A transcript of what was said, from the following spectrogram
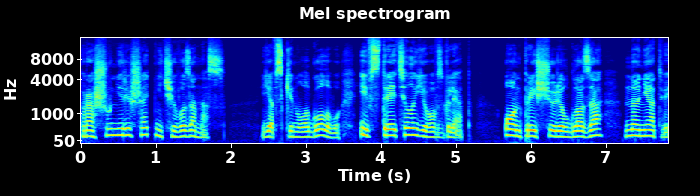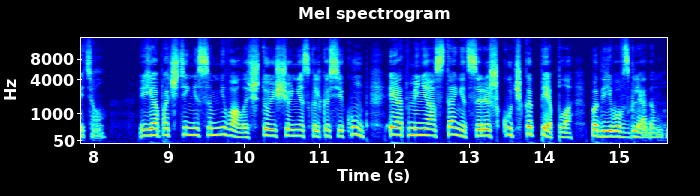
«Прошу не решать ничего за нас». Я вскинула голову и встретила его взгляд. Он прищурил глаза, но не ответил. Я почти не сомневалась, что еще несколько секунд, и от меня останется лишь кучка пепла под его взглядом.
